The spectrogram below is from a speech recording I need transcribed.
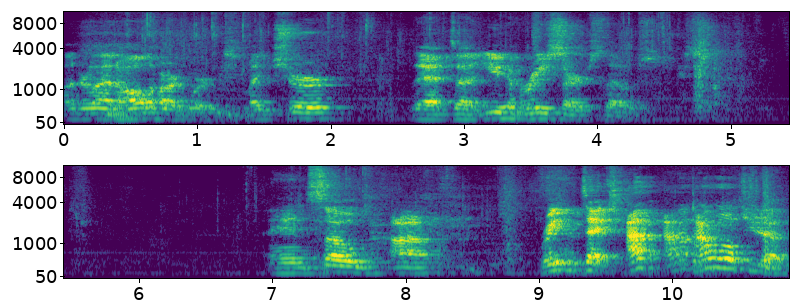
Underline all the hard words. Make sure that uh, you have researched those. And so, uh, read the text. I, I, I want you to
